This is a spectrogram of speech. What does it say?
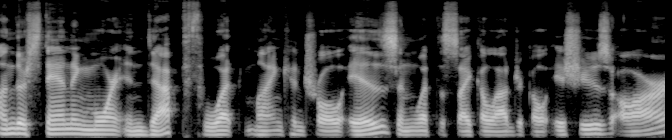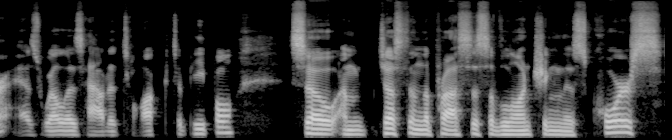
understanding more in depth what mind control is and what the psychological issues are, as well as how to talk to people. So I'm just in the process of launching this course.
